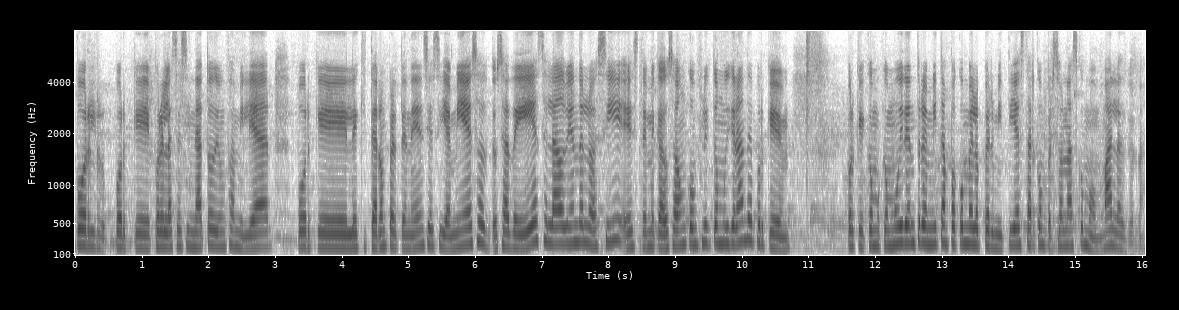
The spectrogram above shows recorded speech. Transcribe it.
por, porque, por el asesinato de un familiar, porque le quitaron pertenencias y a mí eso, o sea, de ese lado viéndolo así, este, me causaba un conflicto muy grande porque porque como que muy dentro de mí tampoco me lo permitía estar con personas como malas, ¿verdad?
